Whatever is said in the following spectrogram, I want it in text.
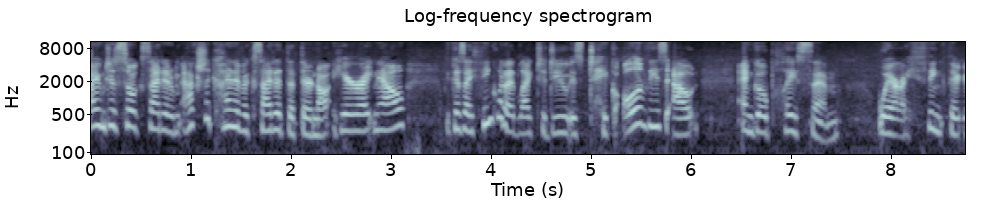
I'm just so excited. I'm actually kind of excited that they're not here right now because I think what I'd like to do is take all of these out and go place them where I think they're,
